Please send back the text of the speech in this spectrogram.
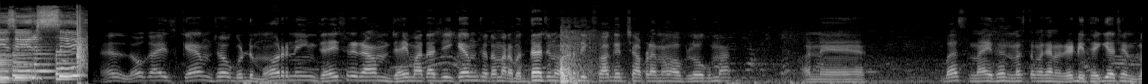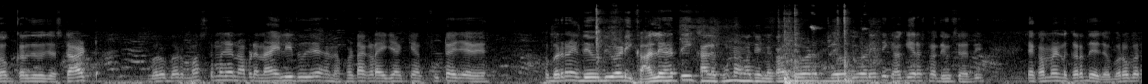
easy to see. Hello guys કેમ છો? ગુડ મોર્નિંગ જય શ્રી રામ. જય માતાજી. કેમ છો? તમારા બધા જનું હાર્દિક સ્વાગત છે આપણા નવા બ્લોગમાં અને બસ નાહી થઈને મસ્ત મજાના રેડી થઈ ગયા છે અને બ્લોગ કરી દીધો છે. સ્ટાર્ટ બરોબર મસ્ત મજાનું આપણે નાહી લીધું છે અને ફટાકડા ક્યાંક ક્યાંક ફૂટે છે ખબર નહીં દેવ દિવાળી કાલે હતી કાલે પૂનમ હતી એટલે કાલે દિવાળી દેવ દિવાળી હતી કે અગિયારસના દિવસે હતી. એ કમેન્ટ કરી દેજો બરોબર?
